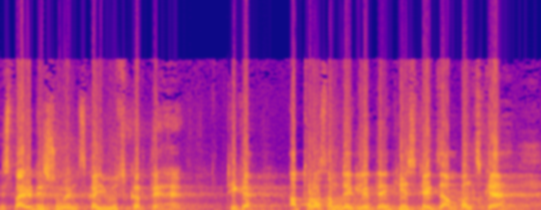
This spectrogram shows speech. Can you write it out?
respiratory instruments का यूज़ करते हैं। ठीक है? अब थोड़ा सा हम देख लेते हैं कि इसके एग्जाम्पल्स क्या है।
